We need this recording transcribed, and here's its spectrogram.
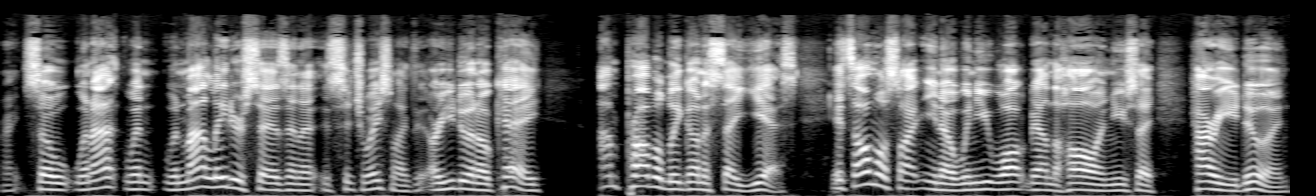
Right? So when I when when my leader says in a, a situation like this, are you doing okay? I'm probably going to say yes. It's almost like, you know, when you walk down the hall and you say, How are you doing?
